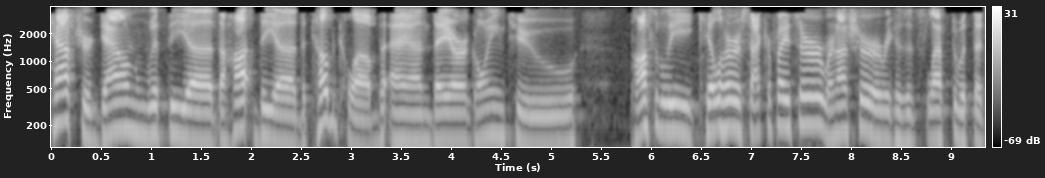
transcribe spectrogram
captured down with the uh, the hot the uh, the tub club, and they are going to possibly kill her, sacrifice her. We're not sure because it's left with the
